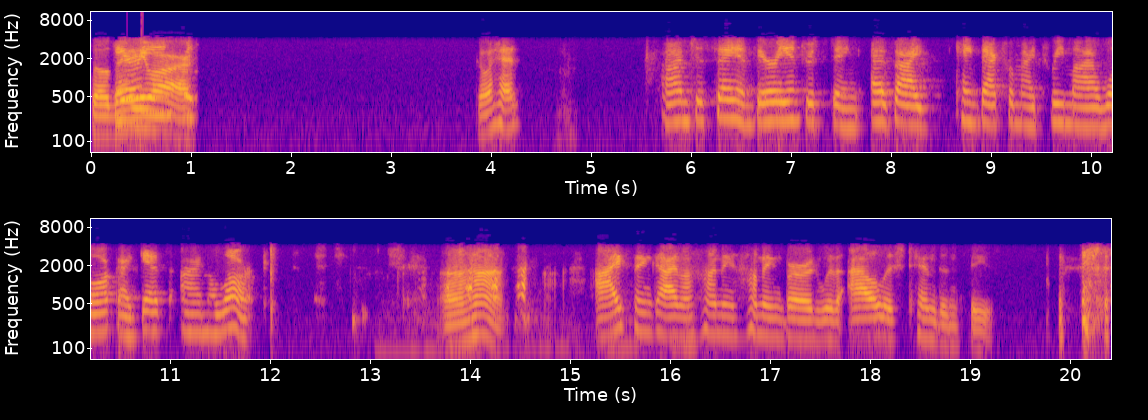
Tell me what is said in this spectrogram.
So there Very you are. Go ahead. I'm just saying, very interesting. As I came back from my three mile walk, I guess I'm a lark. Uh huh. I think I'm a humming hummingbird with owlish tendencies.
